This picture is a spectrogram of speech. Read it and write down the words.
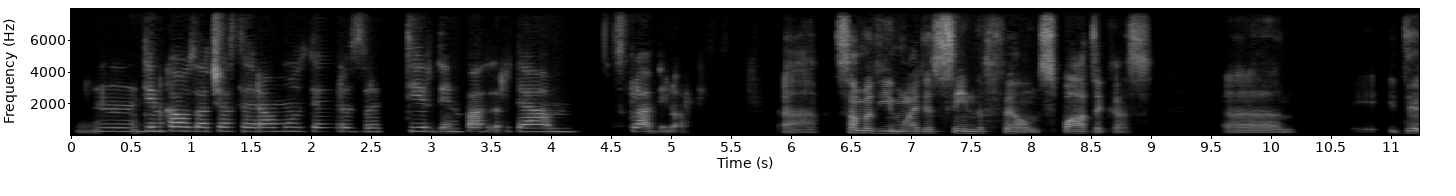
m, din cauza aceasta erau multe răzvrătiri din partea m, sclavilor. Uh, some of you might have seen the film Spartacus. Um, the,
